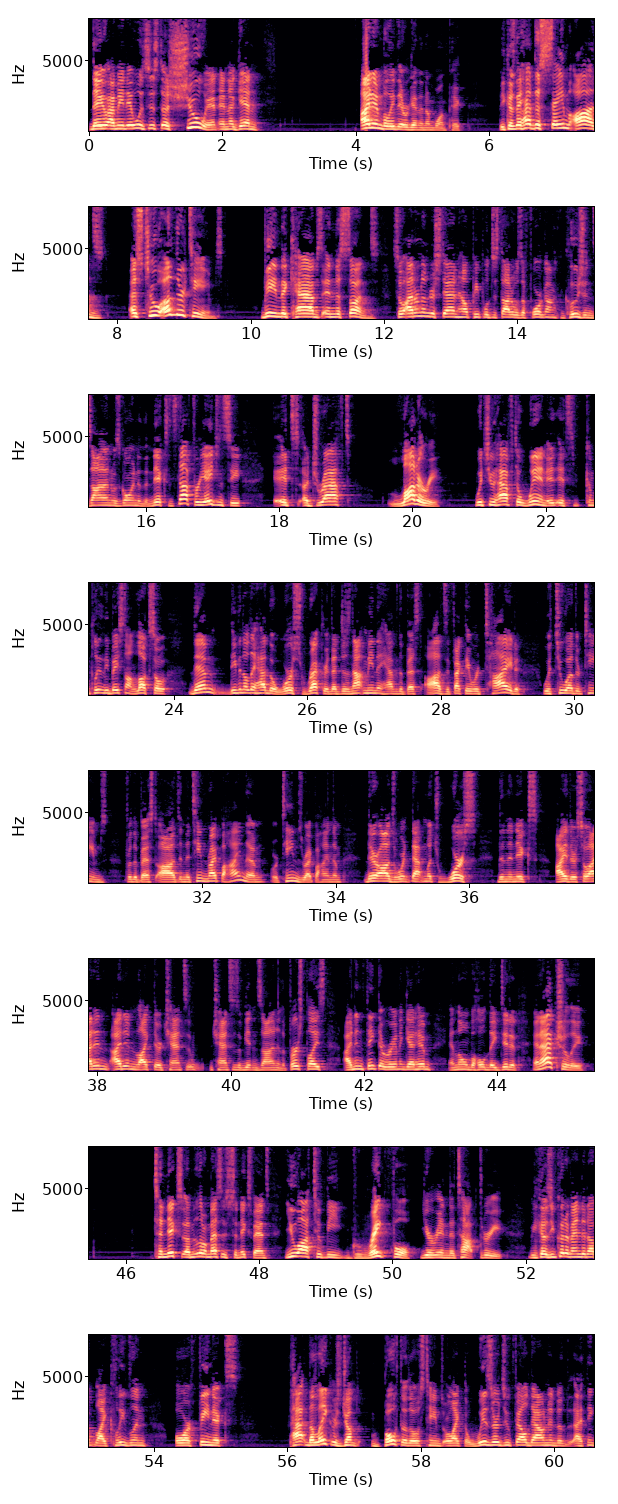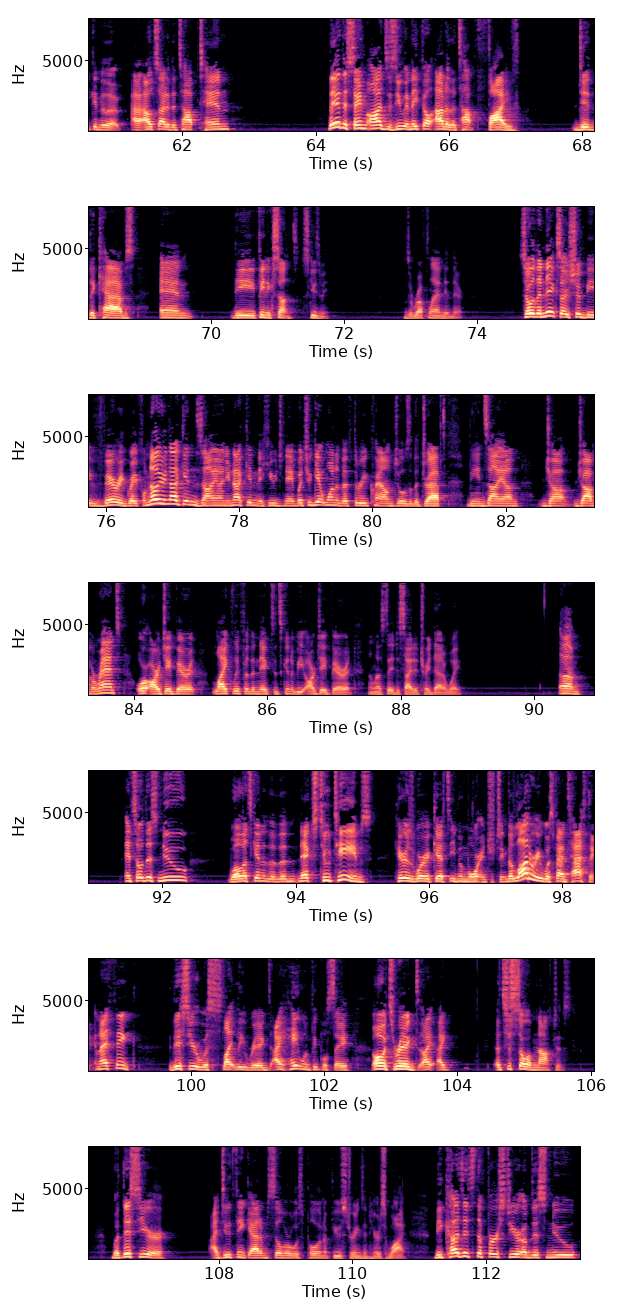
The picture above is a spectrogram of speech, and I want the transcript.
They, I mean, it was just a shoe in. And again, I didn't believe they were getting the number one pick because they had the same odds as two other teams, being the Cavs and the Suns. So I don't understand how people just thought it was a foregone conclusion Zion was going to the Knicks. It's not free agency, it's a draft lottery which you have to win. It's completely based on luck. So them, even though they had the worst record, that does not mean they have the best odds. In fact, they were tied with two other teams for the best odds, and the team right behind them, or teams right behind them, their odds weren't that much worse than the Knicks either. So I didn't, I didn't like their chances chances of getting Zion in the first place. I didn't think they were going to get him, and lo and behold, they did it. And actually, to Knicks, a little message to Knicks fans: you ought to be grateful you're in the top three because you could have ended up like Cleveland or Phoenix Pat, the Lakers jumped both of those teams, or like the Wizards who fell down into, I think, into the uh, outside of the top 10. They had the same odds as you, and they fell out of the top five, did the Cavs and the Phoenix Suns. Excuse me. It was a rough land in there. So the Knicks are, should be very grateful. No, you're not getting Zion. You're not getting a huge name, but you get one of the three crown jewels of the draft, being Zion, John, Ja Morant, or RJ Barrett. Likely for the Knicks, it's going to be RJ Barrett unless they decide to trade that away. Um, and so this new, well, let's get into the next two teams. Here's where it gets even more interesting. The lottery was fantastic, and I think this year was slightly rigged. I hate when people say, "Oh, it's rigged." I, I it's just so obnoxious. But this year, I do think Adam Silver was pulling a few strings, and here's why. Because it's the first year of this new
